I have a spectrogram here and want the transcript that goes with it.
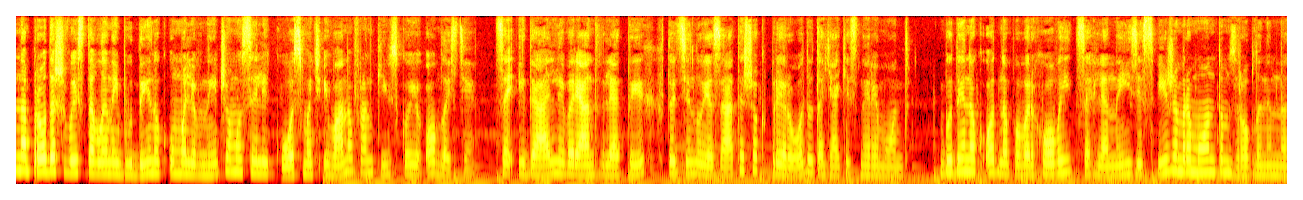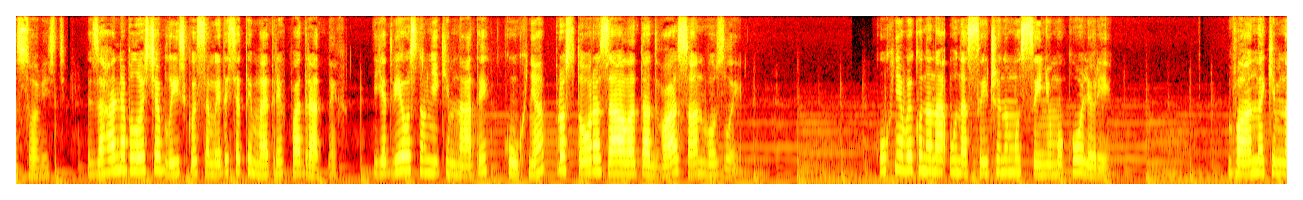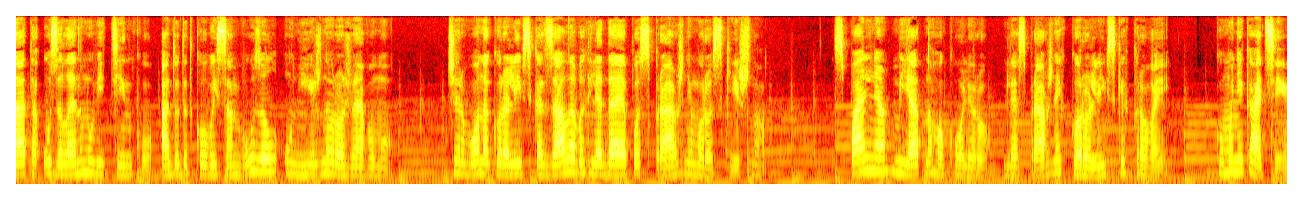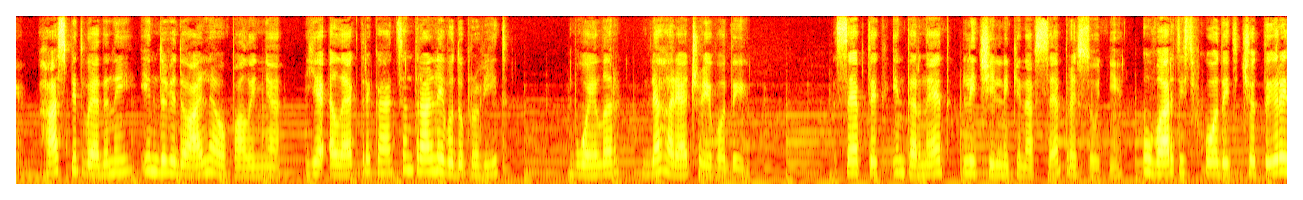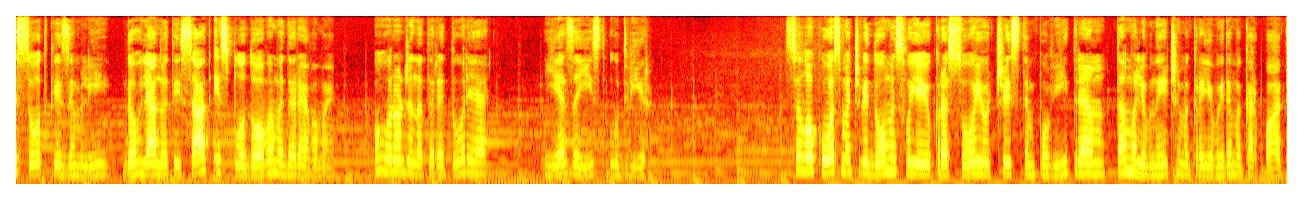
На продаж виставлений будинок у мальовничому селі Космач Івано-Франківської області. Це ідеальний варіант для тих, хто цінує затишок, природу та якісний ремонт. Будинок одноповерховий, цегляний зі свіжим ремонтом, зробленим на совість. Загальна площа близько 70 метрів квадратних. Є дві основні кімнати, кухня, простора зала та два санвузли. Кухня виконана у насиченому синьому кольорі. Ванна кімната у зеленому відтінку, а додатковий санвузол у ніжно-рожевому. Червона королівська зала виглядає по-справжньому розкішно. Спальня м'ятного кольору для справжніх королівських кровей. Комунікації. Газ підведений, індивідуальне опалення. Є електрика, центральний водопровід, бойлер для гарячої води. Септик, інтернет, лічильники на все присутні. У вартість входить 4 сотки землі, доглянутий сад із плодовими деревами, огороджена територія, є заїзд у двір. Село Космач відоме своєю красою, чистим повітрям та мальовничими краєвидами Карпат.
